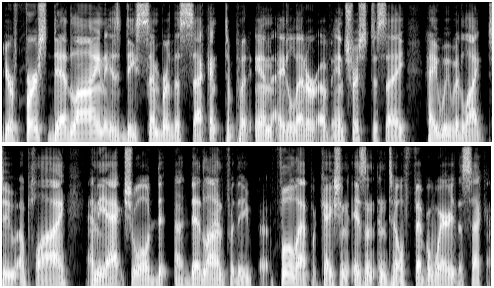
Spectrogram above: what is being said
Your first deadline is December the 2nd to put in a letter of interest to say, hey, we would like to apply. And the actual d- uh, deadline for the uh, full application isn't until February the 2nd.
